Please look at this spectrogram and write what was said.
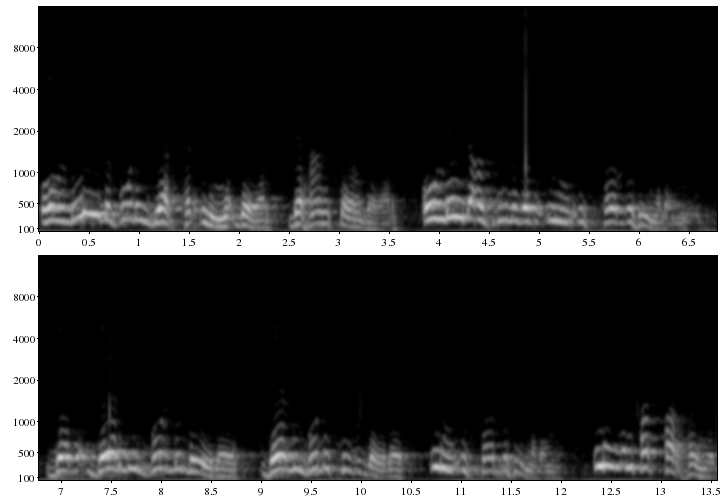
å lede våre hjerter inn der, der han selv er. Og lede oss venner inn i selve himmelen. Der, der vi burde lede, der vi burde tilbede, inn i selve himmelen. Innenfor forhenget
